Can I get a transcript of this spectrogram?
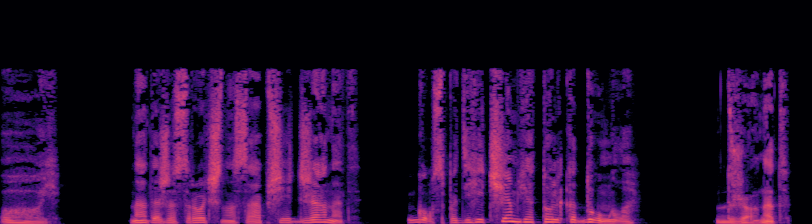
«Ой, надо же срочно сообщить Джанет. Господи, и чем я только думала!» «Джанет?»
